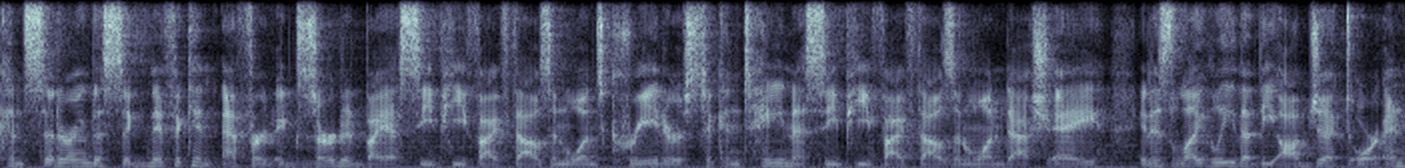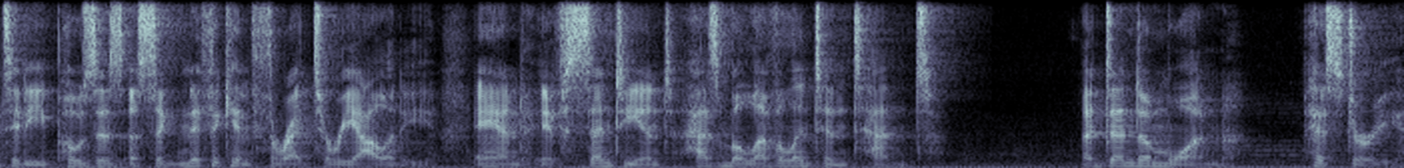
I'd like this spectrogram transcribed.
considering the significant effort exerted by SCP-5001's creators to contain SCP-5001-A, it is likely that the object or entity poses a significant threat to reality, and, if sentient, has malevolent intent. Addendum 1 History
